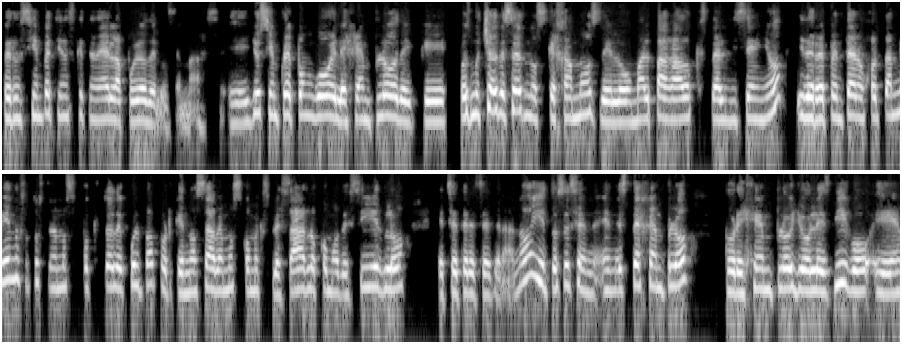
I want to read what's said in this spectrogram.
pero siempre tienes que tener el apoyo de los demás. Eh, yo siempre pongo el ejemplo de que, pues muchas veces nos quejamos de lo mal pagado que está el diseño y de repente a lo mejor también nosotros tenemos un poquito de culpa porque no sabemos cómo expresarlo, cómo decirlo, etcétera, etcétera, ¿no? Y entonces en, este ejemplo, por ejemplo, yo les digo, eh,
